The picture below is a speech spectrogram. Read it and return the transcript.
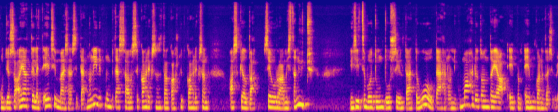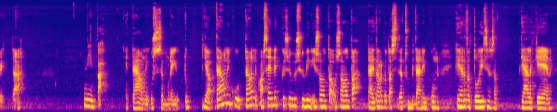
Mutta jos sä ajattelet ensimmäisenä sitä, että no niin, nyt mun pitäisi saada se 828 askelta seuraamista nyt, niin sitten se voi tuntua siltä, että wow, tämähän on niin kuin mahdotonta ja ei, ei mun kannattaisi yrittää. Niinpä. Tämä on niinku se semmoinen juttu. Ja tämä on, niinku, tää on asennekysymys hyvin isolta osalta. Tämä ei tarkoita sitä, että sun pitää niinku kerta toisensa jälkeen –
